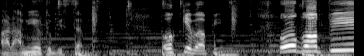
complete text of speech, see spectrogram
আর আমিও একটু বিশ্রাম ওকে বাপি। ও বাপি!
